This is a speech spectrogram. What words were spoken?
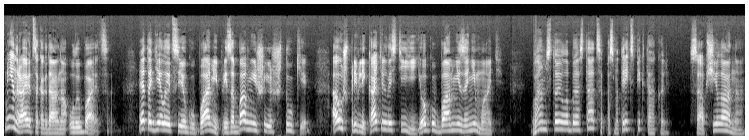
Мне нравится, когда она улыбается. Это делает с ее губами призабавнейшие штуки – а уж привлекательности ее губам не занимать. «Вам стоило бы остаться посмотреть спектакль», — сообщила она.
